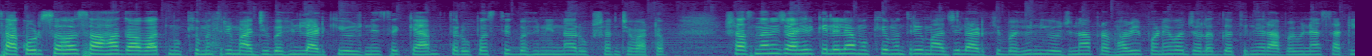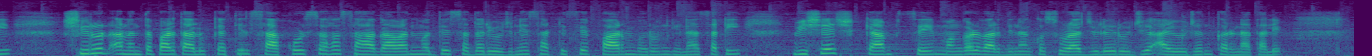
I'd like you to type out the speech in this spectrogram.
साकोडसह सहा गावात मुख्यमंत्री माझी बहीण लाडकी योजनेचे कॅम्प तर उपस्थित बहिणींना वृक्षांचे वाटप. शासनाने जाहीर केलेल्या मुख्यमंत्री माझी लाडकी बहीण योजना प्रभावीपणे व जलद गतीने राबविण्यासाठी शिरूर अनंतपाळ तालुक्यातील साकोडसह सहा गावांमध्ये सदर योजनेसाठीचे फॉर्म भरून घेण्यासाठी विशेष कॅम्पचे मंगळवार दिनांक सोळा जुलै रोजी आयोजन करण्यात आले.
